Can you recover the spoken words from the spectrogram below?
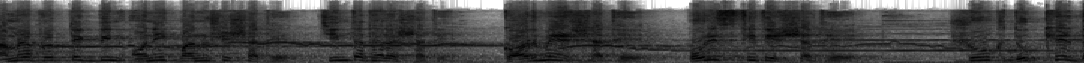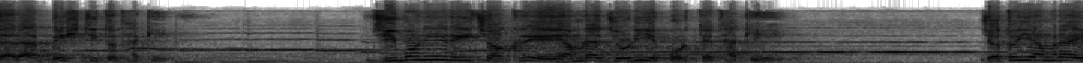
আমরা প্রত্যেক দিন অনেক মানুষের সাথে, চিন্তাধারার সাথে, কর্মের সাথে, পরিস্থিতির সাথে সুখ দুঃখের দ্বারা বেষ্টিত থাকি। জীবনের এই চক্রে আমরা জড়িয়ে পড়তে থাকি। যতই আমরা এই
